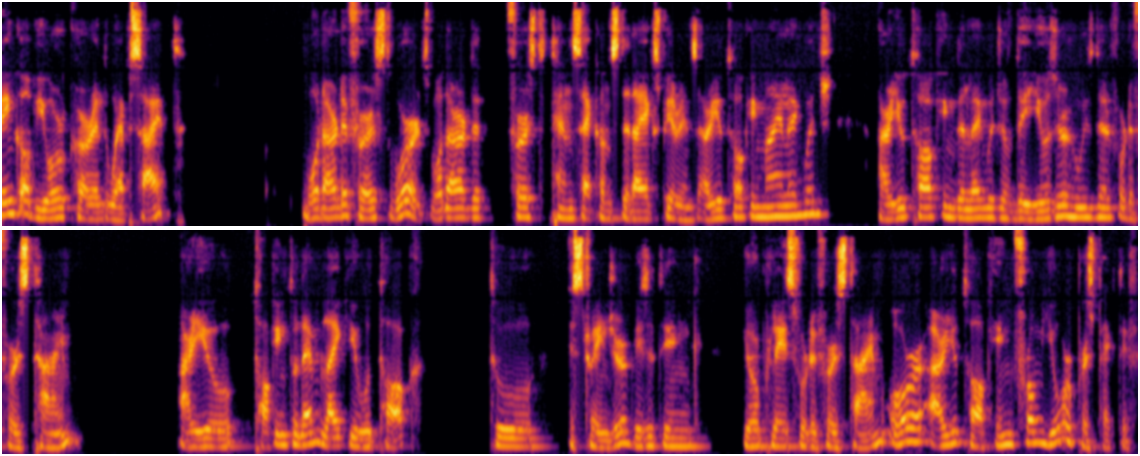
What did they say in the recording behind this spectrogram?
think of your current website. What are the first words? What are the first 10 seconds that I experience? Are you talking my language? Are you talking the language of the user who is there for the first time? Are you talking to them like you would talk to a stranger visiting your place for the first time? Or are you talking from your perspective?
